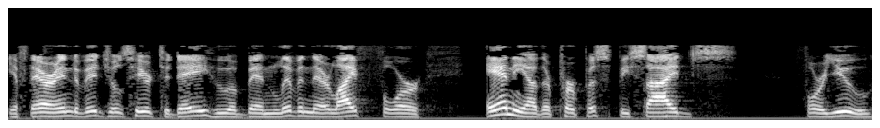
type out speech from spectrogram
if there are individuals here today who have been living their life for any other purpose besides for you.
